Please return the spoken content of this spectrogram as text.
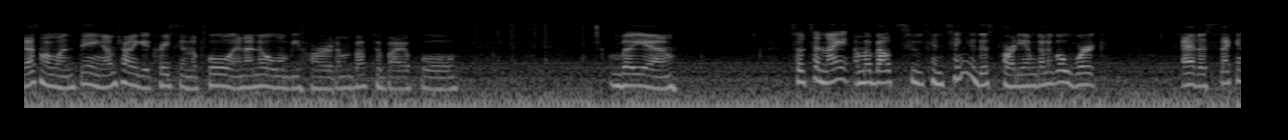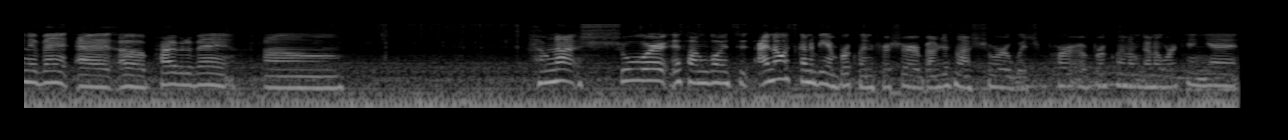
that's my one thing. I'm trying to get crazy on the pole and i know it won't be hard. I'm about to buy a pole. But yeah so tonight i'm about to continue this party. I'm gonna go work at a second event at a private event. Um i'm not sure if i'm going to i know it's to be in brooklyn for sure but i'm just not sure which part of brooklyn i'm gonna work in yet.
